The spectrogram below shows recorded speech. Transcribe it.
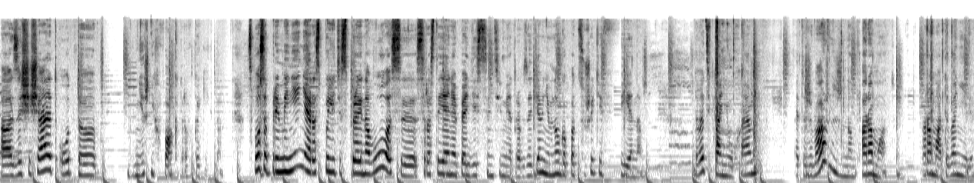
а защищает от э, внешних факторов каких-то. Способ применения – распылите спрей на волосы с расстояния 5-10 см, затем немного подсушите феном. Давайте понюхаем. Это же важный же нам аромат. Ароматы ванили.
